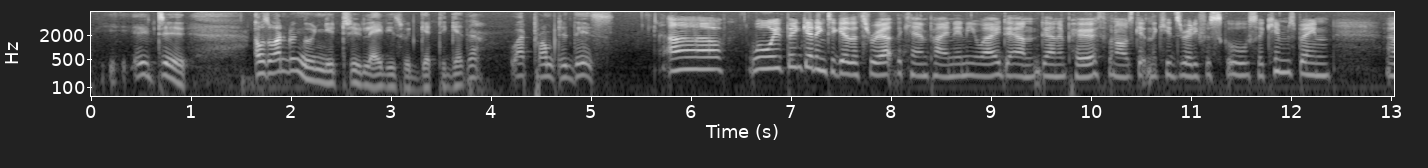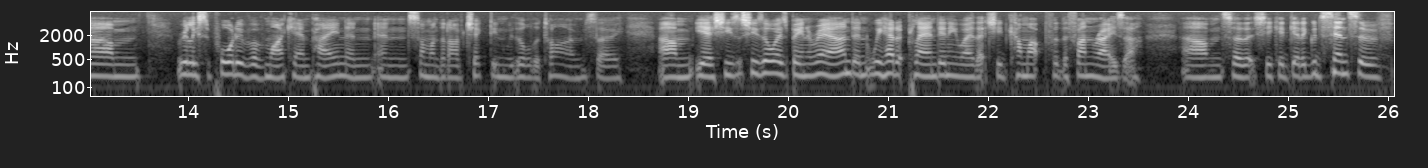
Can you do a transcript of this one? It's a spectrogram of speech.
you too. I was wondering when you two ladies would get together. What prompted this? Uh, well, we've been getting together throughout the campaign anyway, down down in Perth when I was getting the kids ready for school. So Kim's been um, really supportive of my campaign and, and someone that I've checked in with all the time. So um, yeah, she's she's always been around, and we had it planned anyway that she'd come up for the fundraiser. Um, so that she could get a good sense of,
